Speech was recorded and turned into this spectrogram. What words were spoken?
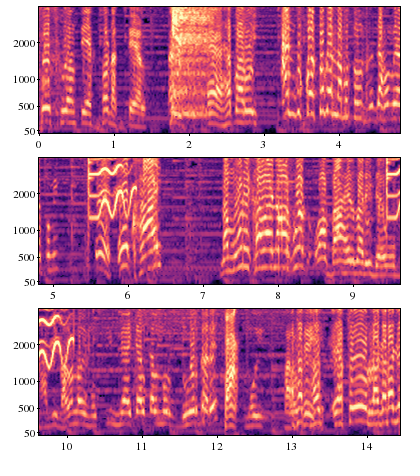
পরশু আনছি একশো টাক তেল। হ্যাঁ, হ্যাঁ ওই আজকে কত না বোতল দেখো মেয়া তুমি? হ্যাঁ, ও খায়? না মোরে খাওয়ায় না পর ও বাহের বাড়ি দেয় ও ভাবি ভালো নয় মুসলিম মেয়ে কাল কাল মোর দুয়ার দারে মই আচ্ছা এত রাগারাগি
